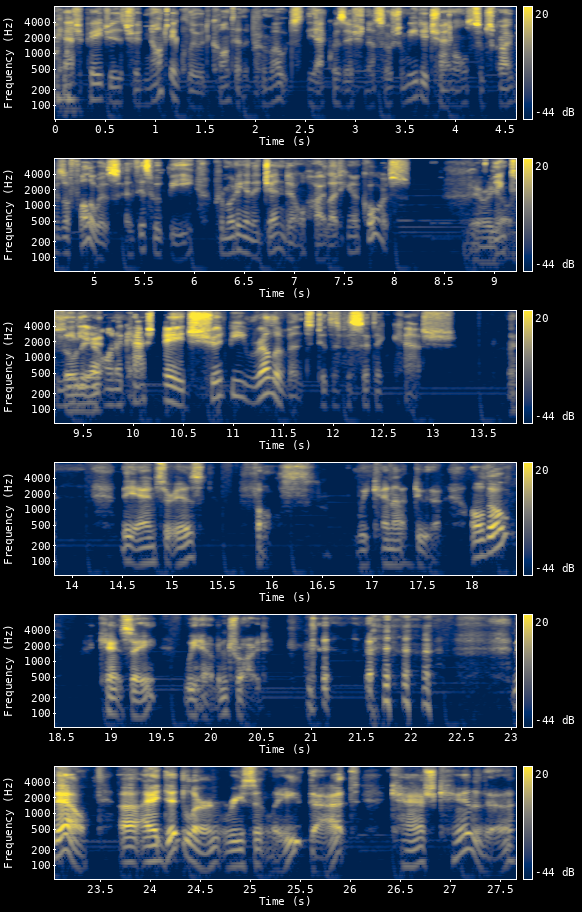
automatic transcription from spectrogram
Cache pages should not include content that promotes the acquisition of social media channels, subscribers, or followers, as this would be promoting an agenda or highlighting a course. There we Linked go. So media the, on a cache page should be relevant to the specific cache. the answer is false. We cannot do that. Although, can't say we haven't tried. Now, uh, I did learn recently that Cache Canada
